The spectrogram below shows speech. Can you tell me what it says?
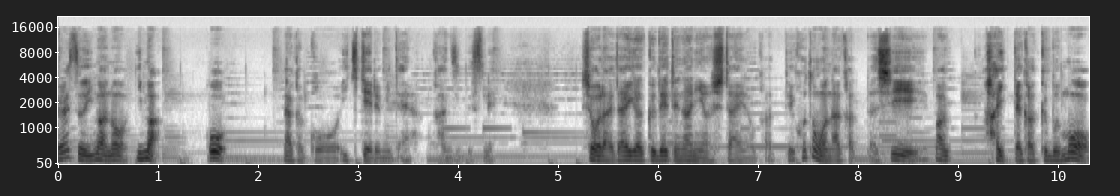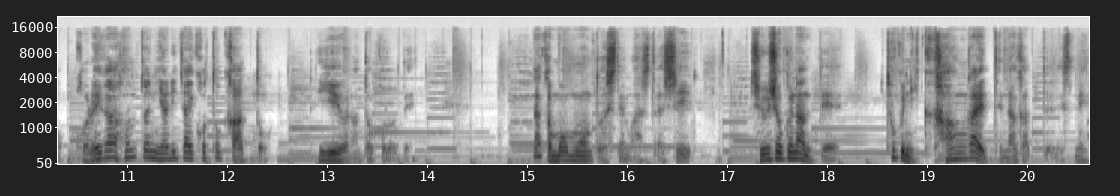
りあえず今の今をなんかこう生きてるみたいな感じですね。将来大学出て何をしたいのかっていうこともなかったし、まあ入った学部もこれが本当にやりたいことかというようなところで、なんか悶々としてましたし、就職なんて特に考えてなかったですね。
